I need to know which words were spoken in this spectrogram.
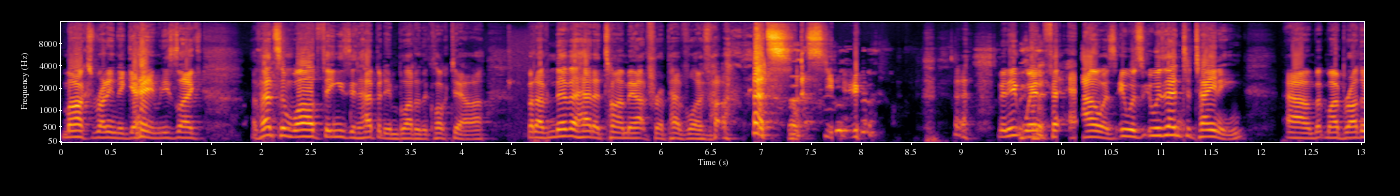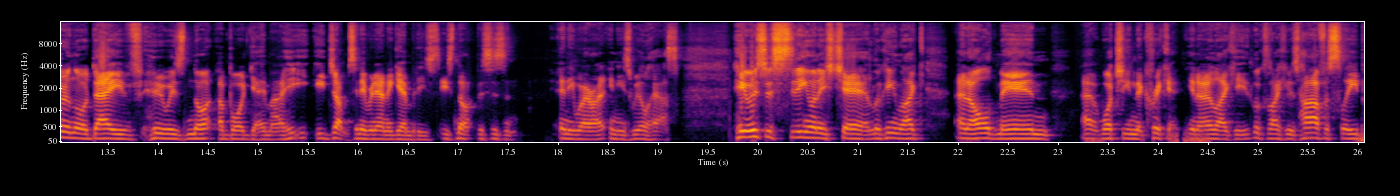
Mark's running the game, and he's like, "I've had some wild things that happen in Blood of the Clock Tower, but I've never had a timeout for a pavlova. that's, that's you." but it went for hours. It was it was entertaining. Um, but my brother-in-law Dave, who is not a board gamer, he, he jumps in every now and again, but he's he's not. This isn't anywhere in his wheelhouse. He was just sitting on his chair, looking like an old man uh, watching the cricket. You know, like he looked like he was half asleep.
